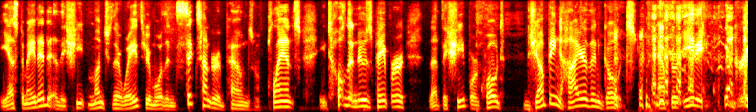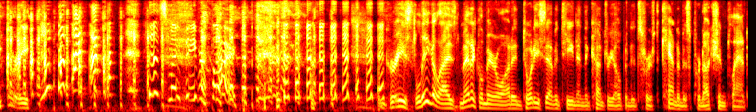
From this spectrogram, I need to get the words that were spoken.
He estimated the sheep munched their way through more than 600 pounds of plants. He told the newspaper that the sheep were, quote, jumping higher than goats after eating the greenery. That's my favorite part. Greece legalized medical marijuana in 2017, and the country opened its first cannabis production plant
